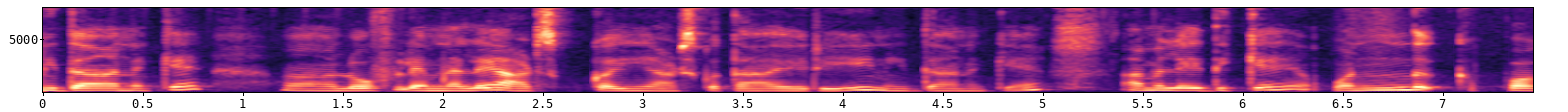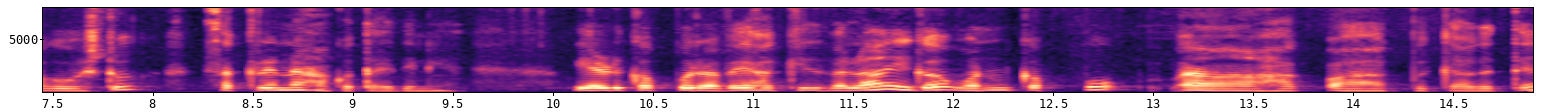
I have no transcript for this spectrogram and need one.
ನಿಧಾನಕ್ಕೆ ಲೋ ಫ್ಲೇಮ್ನಲ್ಲೇ ಆಡ್ಸ್, ಕೈ ಆಡಿಸ್ಕೋತಾ ಇರಿ ನಿಧಾನಕ್ಕೆ. ಆಮೇಲೆ ಇದಕ್ಕೆ ಒಂದು ಕಪ್ ಆಗುವಷ್ಟು ಸಕ್ಕರೆನ ಹಾಕೋತಾ ಇದ್ದೀನಿ. ಎರಡು ಕಪ್ ರವೆ ಹಾಕಿದ್ವಲ್ಲ, ಈಗ ಒಂದು ಕಪ್ಪು ಹಾಕ್, ಹಾಕಬೇಕಾಗತ್ತೆ.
